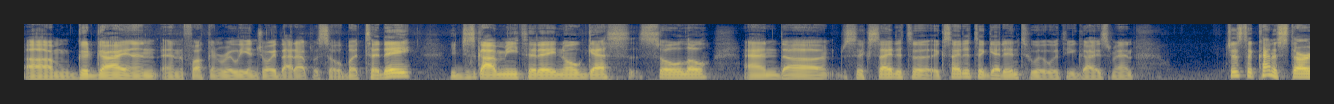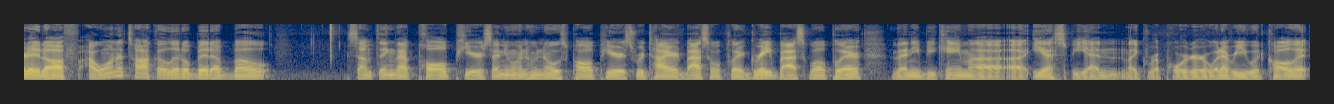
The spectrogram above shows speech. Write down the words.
Um, good guy, and and fucking really enjoyed that episode. But today, you just got me today, no guests, solo, and uh, just excited to excited to get into it with you guys, man. Just to kind of start it off, I want to talk a little bit about something that Paul Pierce, anyone who knows Paul Pierce, retired basketball player, great basketball player. Then he became a, a ESPN like reporter or whatever you would call it.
